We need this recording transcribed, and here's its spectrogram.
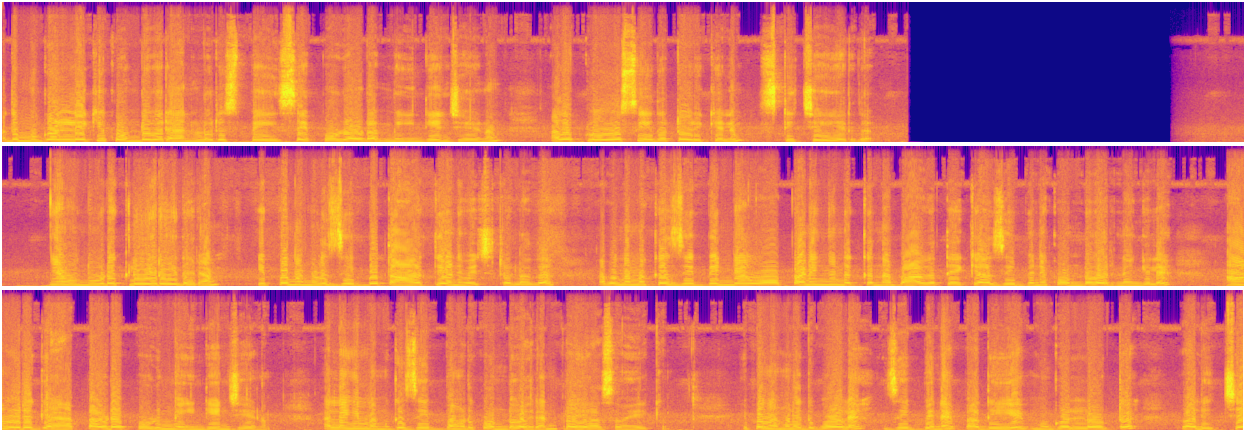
അത് മുകളിലേക്ക് കൊണ്ടുവരാനുള്ള ഒരു സ്പേസ് എപ്പോഴും അവിടെ മെയിന്റെയിൻ ചെയ്യണം. അത് ക്ലോസ് ചെയ്തിട്ട് ഒരിക്കലും സ്റ്റിച്ച് ചെയ്യരുത്. ഞാൻ ഒന്നുകൂടെ ക്ലിയർ ചെയ്തുതരാം. ഇപ്പോൾ നമ്മൾ സിബ് താഴ്ത്തിയാണ് വെച്ചിട്ടുള്ളത്. അപ്പോൾ നമുക്ക് സിബിന്റെ ഓപ്പണിങ് നിൽക്കുന്ന ഭാഗത്തേക്ക് ആ സിബിനെ കൊണ്ടുവരണമെങ്കിൽ ആ ഒരു ഗ്യാപ്പ് അവിടെ എപ്പോഴും മെയിന്റെയിൻ ചെയ്യണം. അല്ലെങ്കിൽ നമുക്ക് സിബ് അവിടെ കൊണ്ടുവരാൻ പ്രയാസമായിരിക്കും. ഇപ്പോൾ നമ്മൾ ഇതുപോലെ സിബിനെ പതിയെ മുകളിലോട്ട് വലിച്ച്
